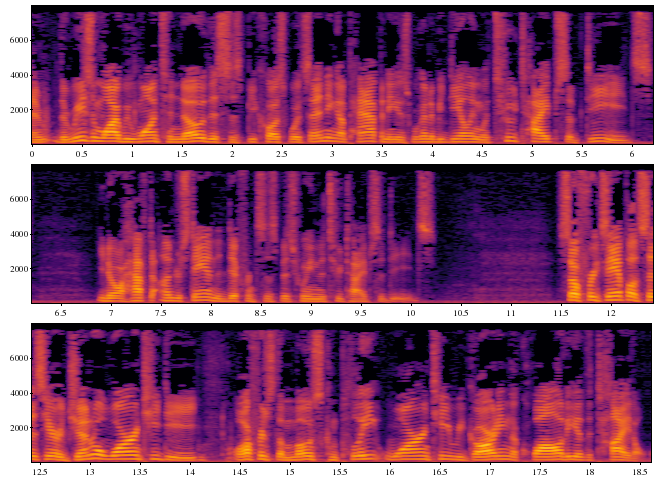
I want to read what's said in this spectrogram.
And the reason why we want to know this is because what's ending up happening is we're going to be dealing with two types of deeds you know, I have to understand the differences between the two types of deeds. So, for example, it says here a general warranty deed offers the most complete warranty regarding the quality of the title.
